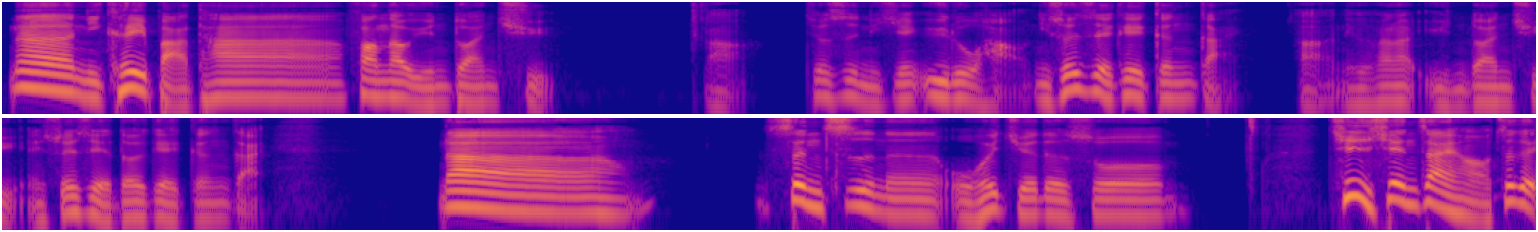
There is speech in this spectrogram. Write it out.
那你可以把它放到云端去啊，就是你先预录好，你随时也可以更改。啊，你会放到云端去，你随时也都可以更改。那甚至呢，我会觉得说，其实现在哈，这个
